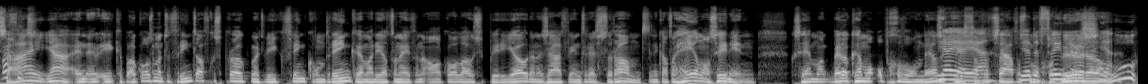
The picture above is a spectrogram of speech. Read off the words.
goed. Saai, ja. En eh, ik heb ook wel eens met een vriend afgesproken met wie ik flink kon drinken. Maar die had dan even een alcoholloze periode. En dan zaten we in het restaurant. En ik had er helemaal zin in. Ik, was helemaal, ik ben ook helemaal opgewonden. hè. Als Ja, ik wist ja. dat het s'avonds mocht vlinders, gebeuren, dan ja. oeh,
